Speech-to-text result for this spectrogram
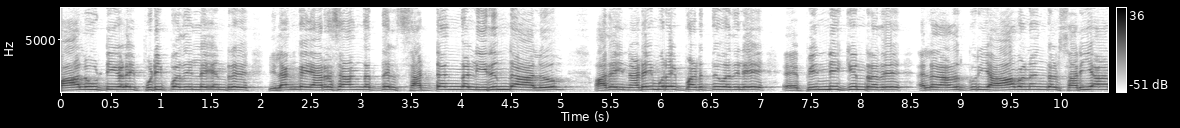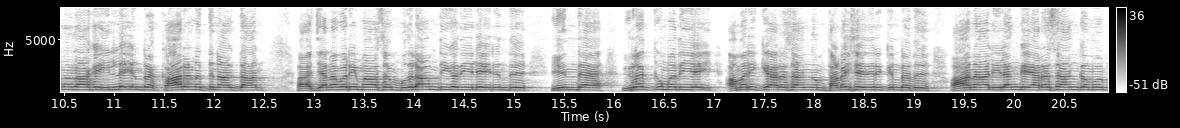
பாலூட்டிகளை பிடிப்பதில்லை என்று இலங்கை அரசாங்கத்தில் சட்டங்கள் இருந்தாலும் அதை நடைமுறைப்படுத்துவதிலே பின்னிக்கின்றது. அல்லது அதற்குரிய ஆவணங்கள் சரியானதாக இல்லை என்ற காரணத்தினால்தான் ஜனவரி மாதம் முதலாம் திகதியிலே இருந்து இந்த இறக்குமதியை அமெரிக்க அரசாங்கம் தடை செய்திருக்கின்றது. ஆனால் இலங்கை அரசாங்கமும்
